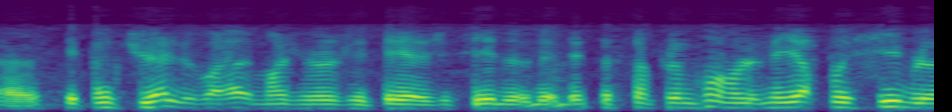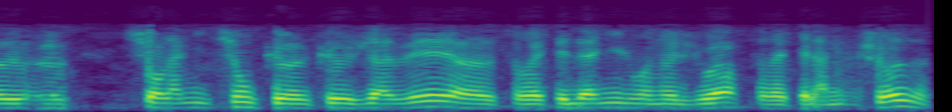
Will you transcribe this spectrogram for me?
euh, c'était ponctuel. Voilà, moi j'étais, j'essayais d'être simplement le meilleur possible euh, sur la mission que, que j'avais. Euh, ça aurait été Daniel ou un autre joueur, ça aurait été la même chose.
